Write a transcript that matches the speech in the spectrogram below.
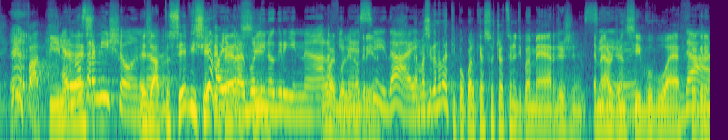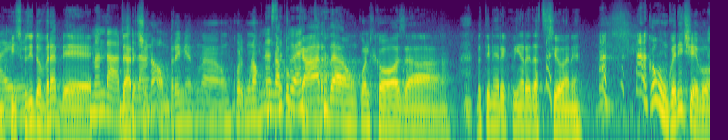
e infatti è la nostra mission esatto se vi siete io voglio persi però il bollino green alla il fine green. sì dai eh, ma secondo me tipo qualche associazione tipo Emergency, sì. Emergency WWF dai. Greenpeace così dovrebbe Mandarcela. darci no, un premio una, un, una, una, una coccarda un qualcosa da tenere qui in redazione Comunque, dicevo,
